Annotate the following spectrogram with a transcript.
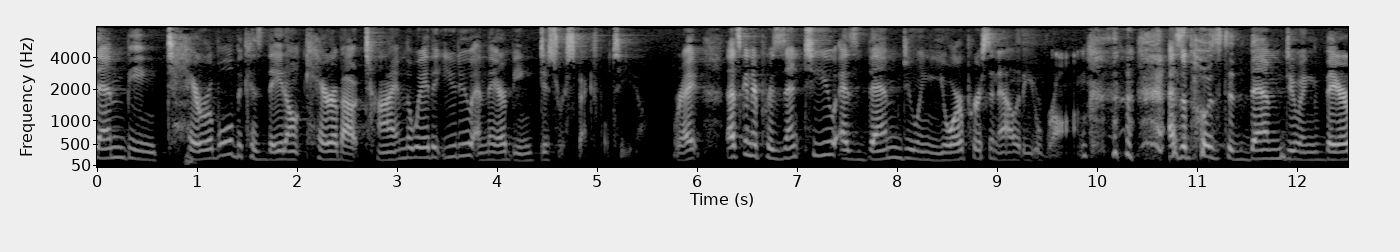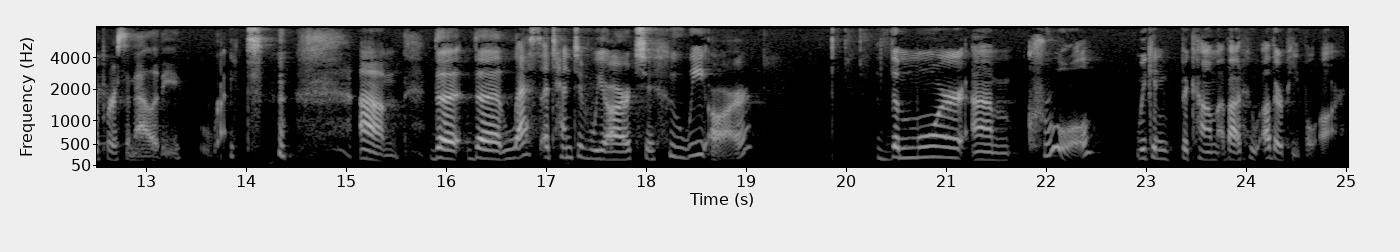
them being terrible because they don't care about time the way that you do and they are being disrespectful to you, right? That's going to present to you as them doing your personality wrong as opposed to them doing their personality right. um, the, the less attentive we are to who we are, the more um, cruel we can become about who other people are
